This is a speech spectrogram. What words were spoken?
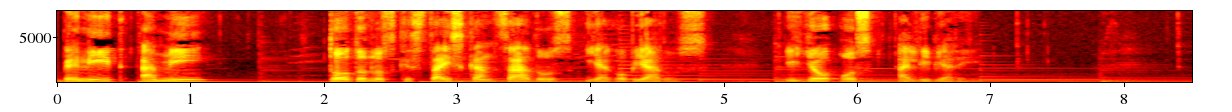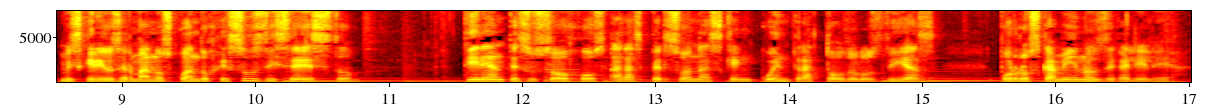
Venid a mí todos los que estáis cansados y agobiados, y yo os aliviaré. Mis queridos hermanos, cuando Jesús dice esto, tiene ante sus ojos a las personas que encuentra todos los días por los caminos de Galilea,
